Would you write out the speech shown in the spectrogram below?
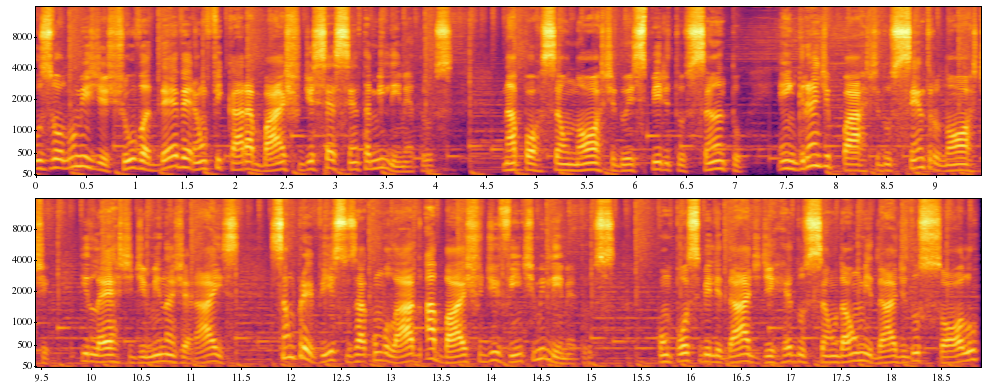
os volumes de chuva deverão ficar abaixo de 60 milímetros. Na porção norte do Espírito Santo, em grande parte do centro-norte e leste de Minas Gerais, são previstos acumulados abaixo de 20 milímetros, com possibilidade de redução da umidade do solo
